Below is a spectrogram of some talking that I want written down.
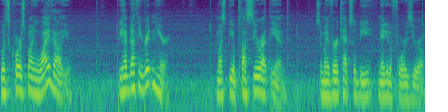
What's the corresponding y value? We have nothing written here. Must be a plus 0 at the end. So my vertex will be negative 4, 0.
